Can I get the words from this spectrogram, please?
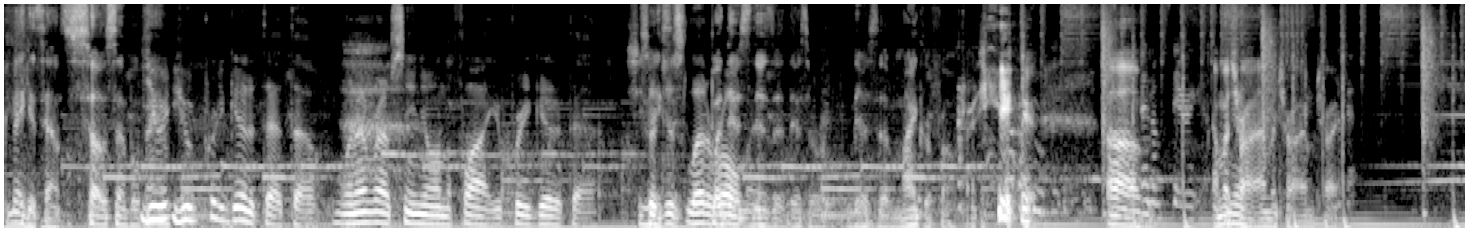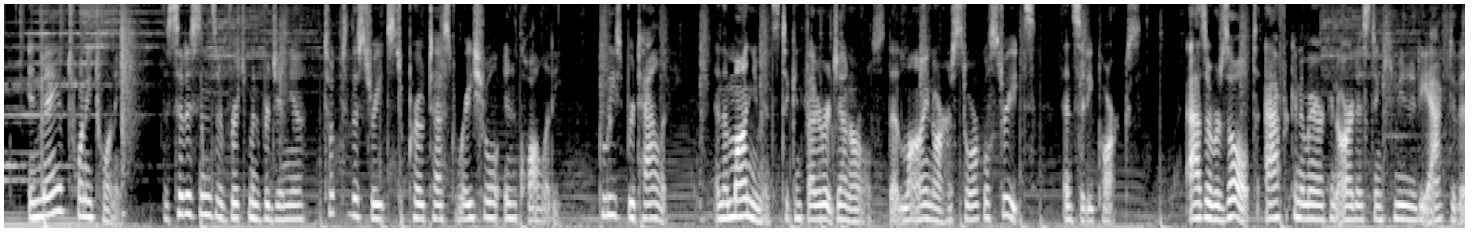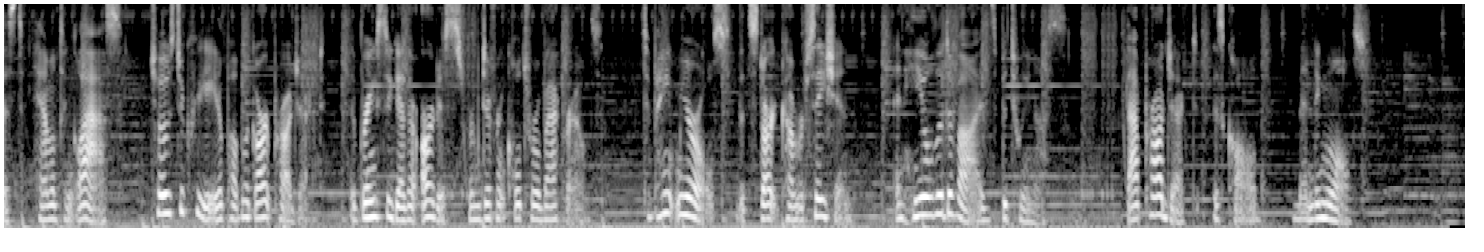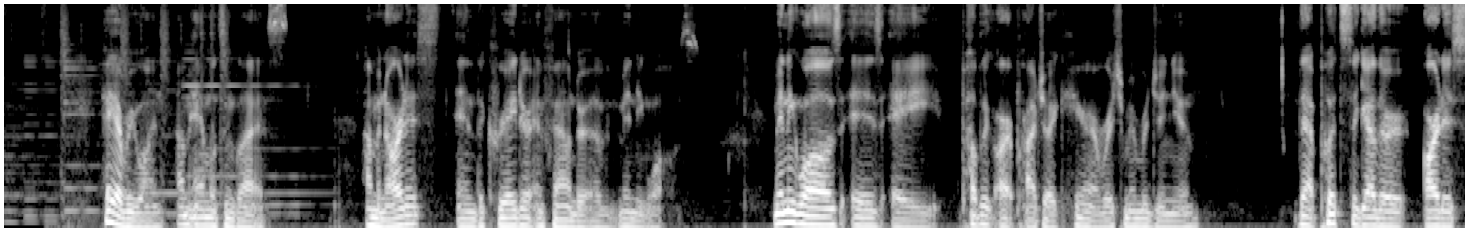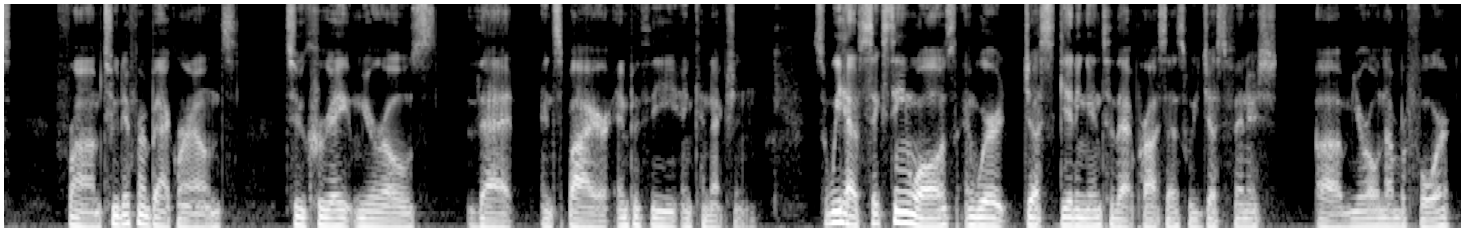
You make it sound so simple. Man. You you're pretty good at that though. Whenever I've seen you on the fly, you're pretty good at that. She so just it- let it but roll, there's, man. there's a there's a there's a microphone right here. Um, and I'm staring at I'm gonna Yeah. try. I'm gonna try. I'm gonna try. In May of 2020, the citizens of Richmond, Virginia took to the streets to protest racial inequality, police brutality, and the monuments to Confederate generals that line our historical streets and city parks. As a result, African American artist and community activist Hamilton Glass chose to create a public art project that brings together artists from different cultural backgrounds to paint murals that start conversation and heal the divides between us. That project is called Mending Walls. Hey everyone, I'm Hamilton Glass. I'm an artist and the creator and founder of Mending Walls. Mending Walls is a public art project here in Richmond, Virginia that puts together artists from two different backgrounds to create murals that inspire empathy and connection. So we have 16 walls and we're just getting into that process. We just finished uh, mural number four.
